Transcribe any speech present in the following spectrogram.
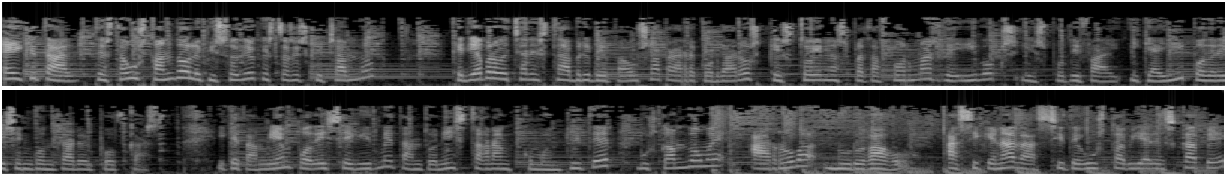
Hey, ¿qué tal? ¿Te está gustando el episodio que estás escuchando? Quería aprovechar esta breve pausa para recordaros que estoy en las plataformas de Evox y Spotify y que allí podréis encontrar el podcast. Y que también podéis seguirme tanto en Instagram como en Twitter buscándome arroba nurgago. Así que nada, si te gusta Vía de Escape,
